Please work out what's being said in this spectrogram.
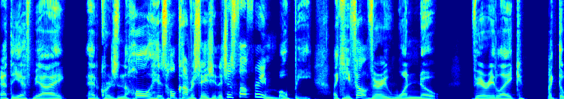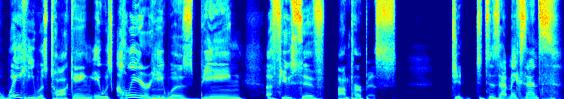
at the FBI headquarters and the whole his whole conversation it just felt very mopey like he felt very one note very like like the way he was talking it was clear he was being effusive on purpose Do, does that make sense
